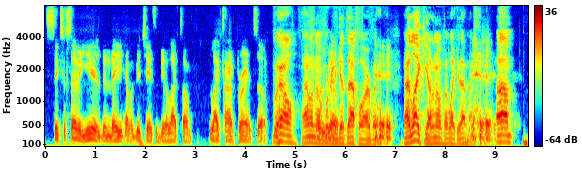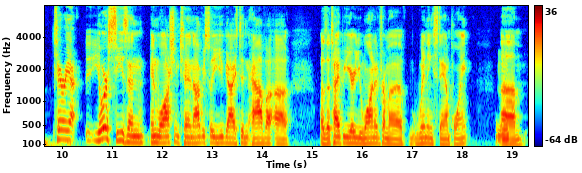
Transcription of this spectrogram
six or seven years, then they have a good chance of being a lifetime lifetime friend. So, well, I don't know there if we we're going to get that far, but I like you. I don't know if I like you that much. Um, Terry, uh, your season in Washington, obviously, you guys didn't have a, a, a the type of year you wanted from a winning standpoint. Mm-hmm. Um,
